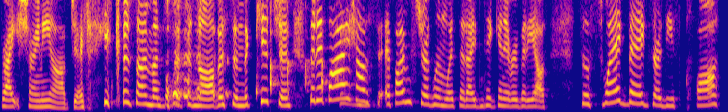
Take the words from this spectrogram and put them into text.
bright, shiny object because I'm such a novice in the kitchen. But if I have, if I'm struggling with it, I'm thinking everybody else. So swag bags are these cloth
